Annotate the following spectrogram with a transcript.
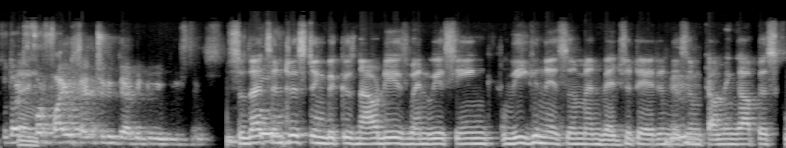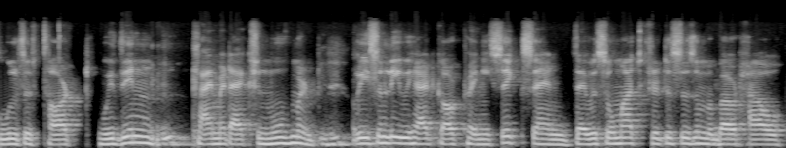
So that's right. for five centuries they have been doing these things. So that's so, interesting because nowadays when we're seeing veganism and vegetarianism mm-hmm. coming up as schools of thought within mm-hmm. climate action movement, mm-hmm. recently we had COP26 and there was so much criticism about how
